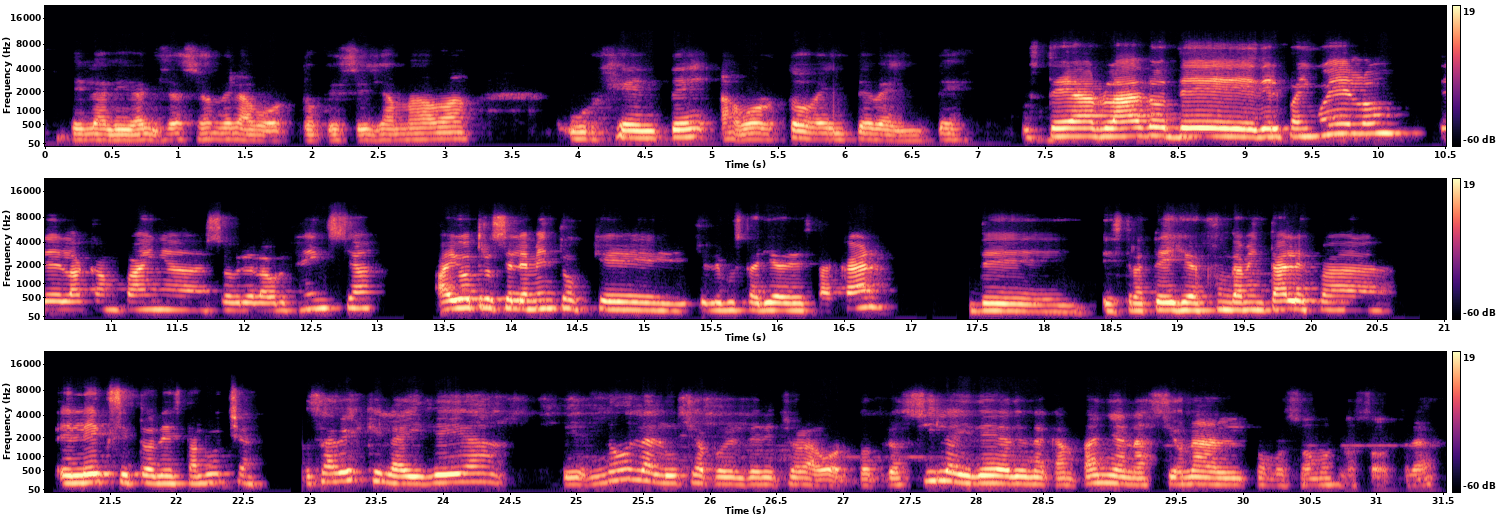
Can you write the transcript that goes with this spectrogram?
de la legalización del aborto, que se llamaba Urgente Aborto 2020. Usted ha hablado de, del pañuelo, de la campaña sobre la urgencia. ¿Hay otros elementos que, que le gustaría destacar de estrategias fundamentales para el éxito de esta lucha? Sabes que la idea no la lucha por el derecho al aborto, pero sí la idea de una campaña nacional como somos nosotras,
